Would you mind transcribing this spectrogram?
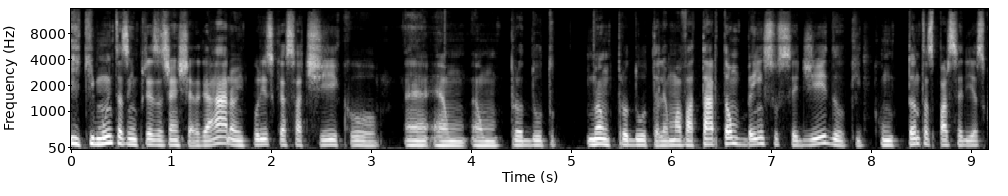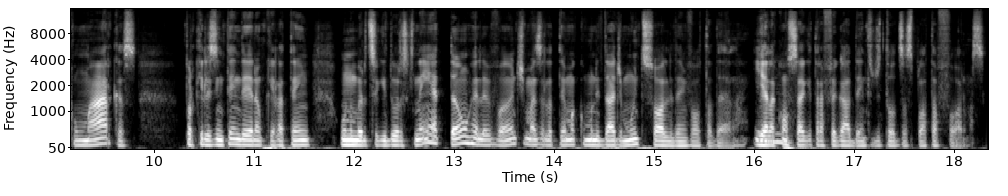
e que muitas empresas já enxergaram, e por isso que a Satiko é, é um, é um produto, não é um produto, ela é um avatar tão bem sucedido, que com tantas parcerias com marcas, porque eles entenderam que ela tem um número de seguidores que nem é tão relevante, mas ela tem uma comunidade muito sólida em volta dela. E ela consegue trafegar dentro de todas as plataformas.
